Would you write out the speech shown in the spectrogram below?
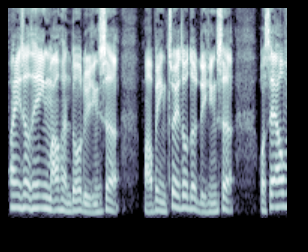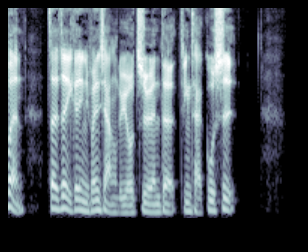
欢迎收听毛很多旅行社，毛病最多的旅行社。我是 Elvin，在这里跟你分享旅游资源的精彩故事。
